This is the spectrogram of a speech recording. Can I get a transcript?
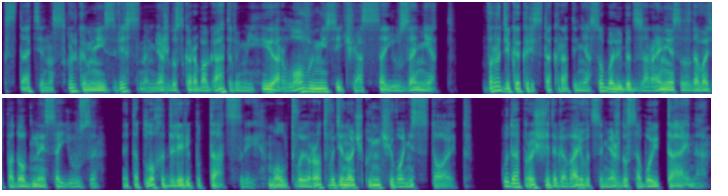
Кстати, насколько мне известно, между Скоробогатовыми и Орловыми сейчас союза нет. Вроде как аристократы не особо любят заранее создавать подобные союзы. Это плохо для репутации, мол, твой род в одиночку ничего не стоит. Куда проще договариваться между собой тайно.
